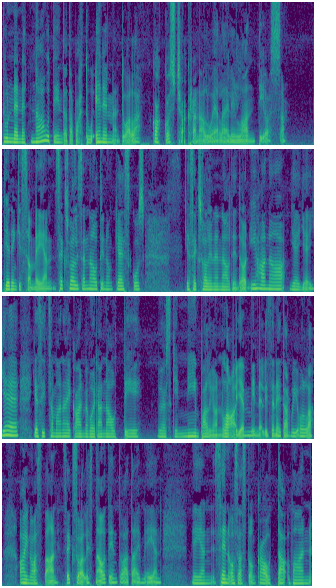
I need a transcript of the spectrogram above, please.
tunnen, että nautinto tapahtuu enemmän tuolla kakkoschakran alueella, eli lantiossa. Tietenkin se on meidän seksuaalisen nautinnon keskus, ja seksuaalinen nautinto on ihanaa, je je je, ja sitten samaan aikaan me voidaan nauttia myöskin niin paljon laajemmin, eli sen ei tarvi olla ainoastaan seksuaalista nautintoa tai meidän, meidän sen osaston kautta, vaan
